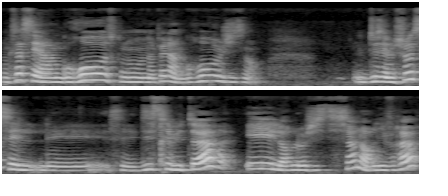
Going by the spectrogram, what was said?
Donc ça, c'est un gros, ce que nous on appelle un gros gisement. Deuxième chose, c'est les, les distributeurs et leurs logisticiens, leurs livreurs,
